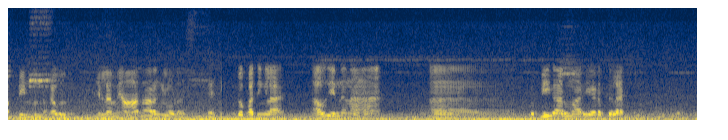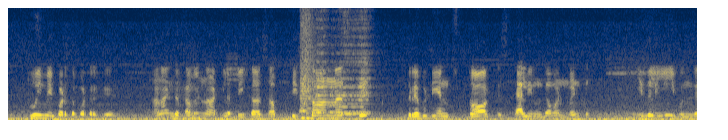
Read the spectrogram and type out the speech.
அப்படின்னு தகவல் எல்லாமே ஆதாரங்களோட. இப்போ பார்த்தீங்களா? அதாவது என்னன்னா இப்போ பீகார் மாதிரி இடத்துல தூய்மைப்படுத்தப்பட்டிருக்கு. ஆனால் இந்த தமிழ்நாட்டில் because of dishonest Dravidian stock Stalin government இதுலேயும் இவங்க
